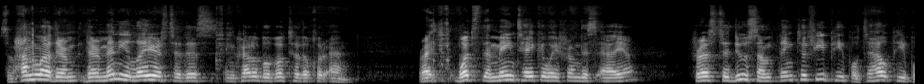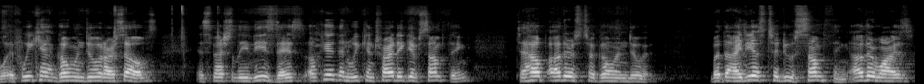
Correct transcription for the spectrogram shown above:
Subhanallah, there, there are many layers to this incredible book, to the Quran. Right? What's the main takeaway from this ayah? For us to do something to feed people, to help people. If we can't go and do it ourselves, especially these days, okay, then we can try to give something to help others to go and do it. But the idea is to do something. Otherwise,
